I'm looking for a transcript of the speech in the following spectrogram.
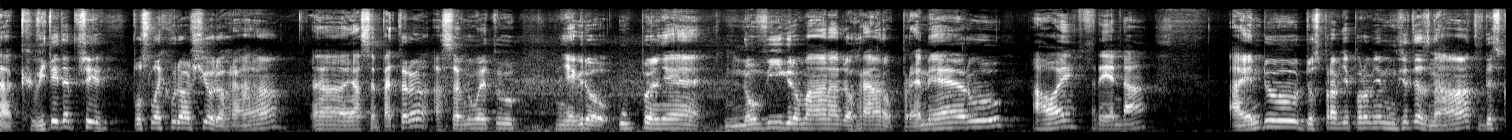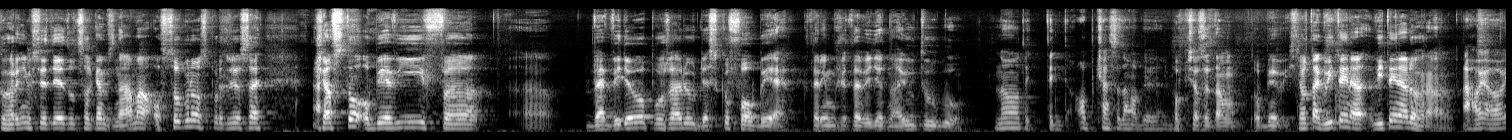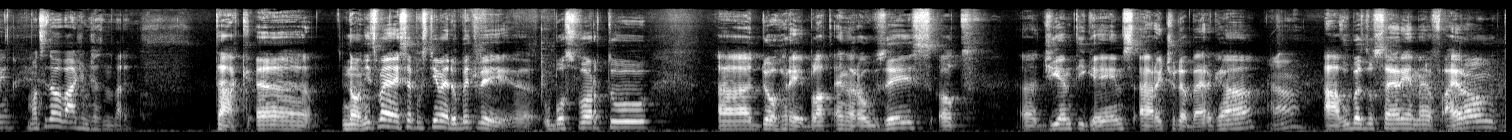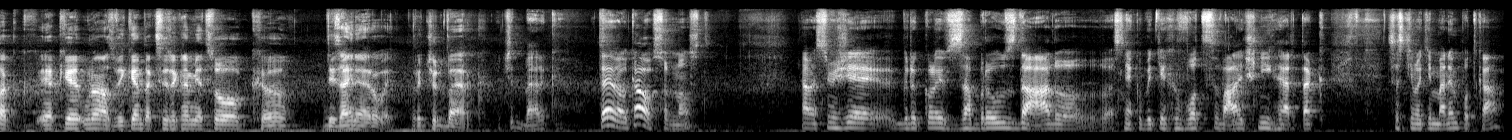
Tak vítejte při poslechu dalšího dohrána. Eh, já jsem Petr a se mnou je tu někdo úplně nový, kdo má na dohráno premiéru. Ahoj, Rienda. A Jendu dost pravděpodobně můžete znát, v deskoherním světě je to celkem známá osobnost, protože se často objeví v, eh, ve videopořadu Deskofobie, který můžete vidět na YouTube. No, teď, teď občas se tam objevím. Občas se tam objevíš. No tak vítej na, vítej na dohránu. Ahoj, ahoj. Moc si toho vážím, že jsem tady. Tak, uh, no nicméně, než se pustíme do bitvy uh, u Bosfortu, uh, do hry Blood and Roses od uh, GMT Games a Richarda Berga Ano. a vůbec do série Man of Iron, tak jak je u nás zvykem, tak si řekneme něco k designérovi, Richard Berg. Richard Berg. To je velká osobnost. Já myslím, že kdokoliv zabrouzdá do vlastně jakoby těch vod válečných her, tak se s tímhle tím jménem potká,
